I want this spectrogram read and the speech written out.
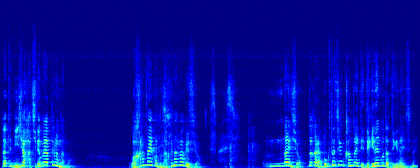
だって28年もやってるんだもん。分からないことなくなるわけですよ。素晴らしい。ないでしょ？だから僕たちが考えてできないことはできないんですね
